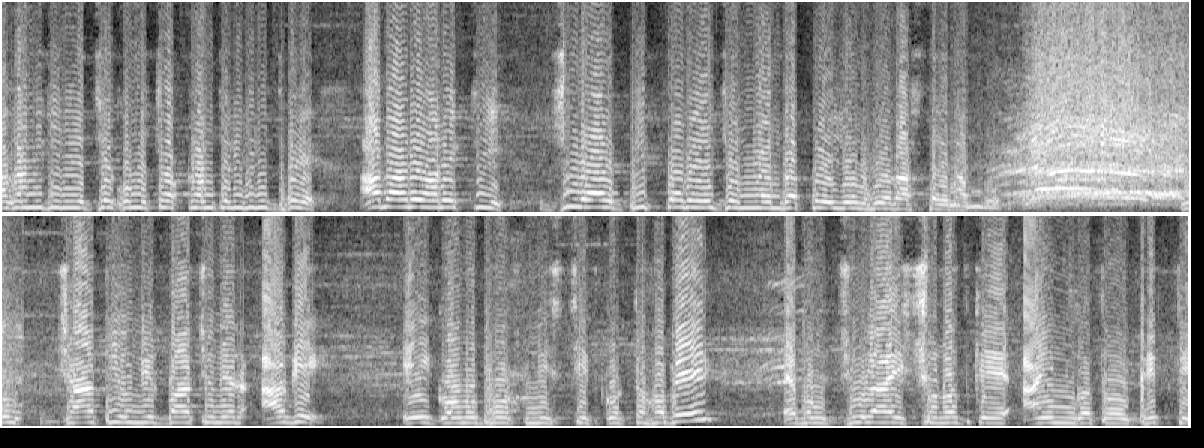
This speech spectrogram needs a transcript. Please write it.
আগামী দিনে যে কোনো চক্রান্তের বিরুদ্ধে আবারও আরেকটি জুলাই বিপ্লবের জন্য আমরা প্রয়োজন হয়ে রাস্তায় নামবো। জাতীয় নির্বাচনের আগে এই গণভোট নিশ্চিত করতে হবে এবং জুলাই সনদকে আইনগত ভিত্তি,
